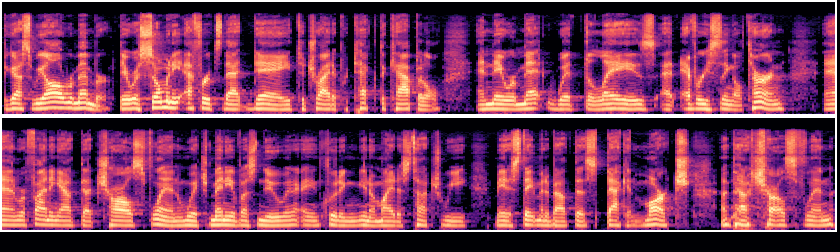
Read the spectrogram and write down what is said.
because we all remember there were so many efforts that day to try to protect the Capitol and they were met with delays at every single turn and we're finding out that Charles Flynn, which many of us knew, including you know MeidasTouch, we made a statement about this back in March about Charles Flynn,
